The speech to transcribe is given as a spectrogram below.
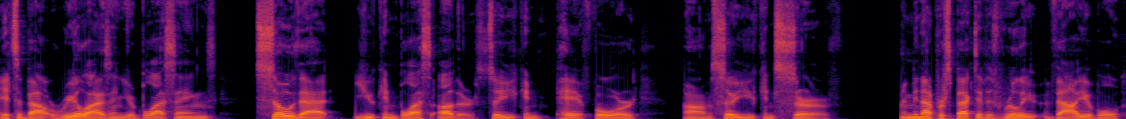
It's about realizing your blessings so that you can bless others, so you can pay it forward, um, so you can serve. I mean, that perspective is really valuable,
